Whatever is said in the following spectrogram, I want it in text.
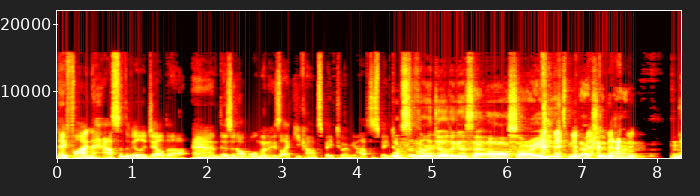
they find the house of the village elder and there's an old woman who's like, You can't speak to him, you'll have to speak to What's the him. tomorrow." village elder going to say? Oh, sorry, it's actually mine. Hmm.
